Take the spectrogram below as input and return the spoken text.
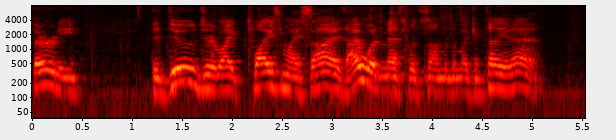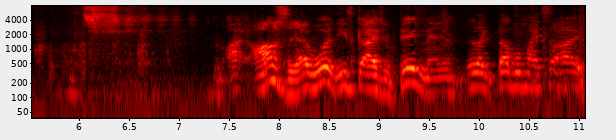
30. The dudes are like twice my size. I wouldn't mess with some of them, I can tell you that. I, honestly, I would. These guys are big, man. They're like double my size.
